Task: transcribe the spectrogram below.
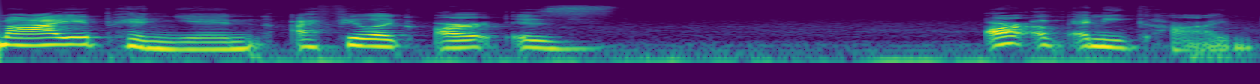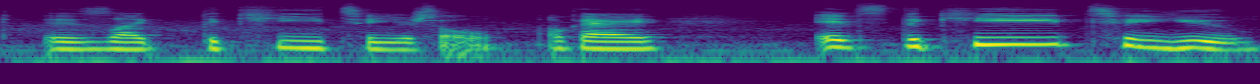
my opinion, I feel like art is art of any kind is like the key to your soul, okay? It's the key to you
